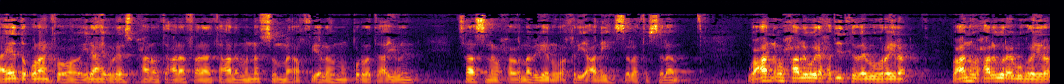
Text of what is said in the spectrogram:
aayadda qur'aanka oo ilahay u leh subxana wa tacala falaa taclamu nafsu ma akfiya lahu min qurati acyunin saasna waxuu nabigeen u akhriyay calayhi salaatu wasalaam wacan waxaa laga wariy xadidkaas abu hurayra. Wacanhu waxaa laga wariy abu hurayra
